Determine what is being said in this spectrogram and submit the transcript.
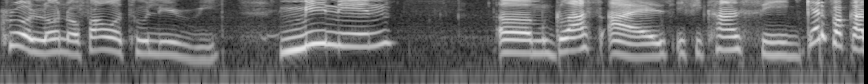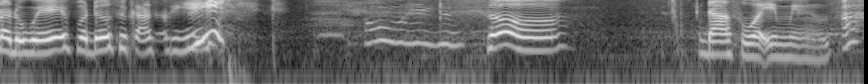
kúrò lọ́nà fáwọn tó lè rí. Meaning um glass eyes if you can't see get the fuck out of the way for those who can see. Oh my god. so that's what it means ah,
